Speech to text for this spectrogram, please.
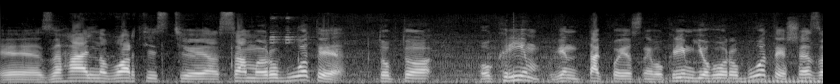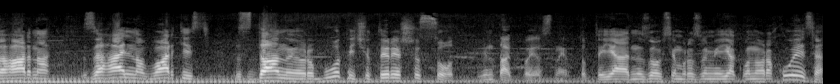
Е, Загальна вартість е, саме роботи, тобто, окрім, він так пояснив, окрім його роботи, ще загальна, загальна вартість з даної роботи 4600. Він так пояснив. Тобто я не зовсім розумію, як воно рахується.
